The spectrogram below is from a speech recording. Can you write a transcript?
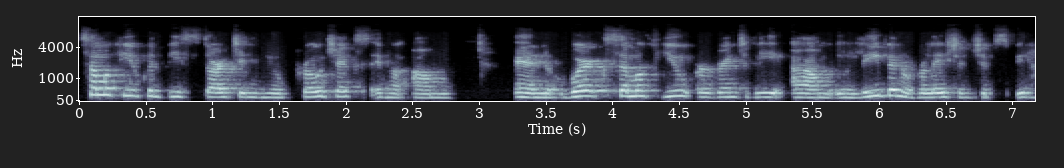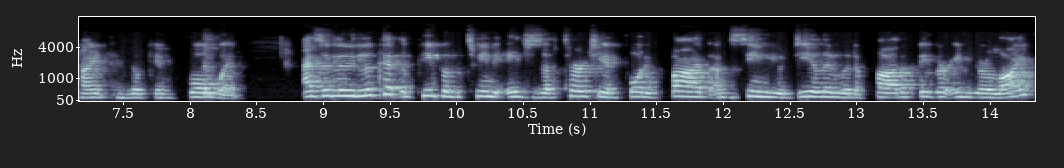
Some of you could be starting new projects and um, and work. Some of you are going to be um, leaving relationships behind and looking forward. As we look at the people between the ages of 30 and 45, I'm seeing you dealing with a father figure in your life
